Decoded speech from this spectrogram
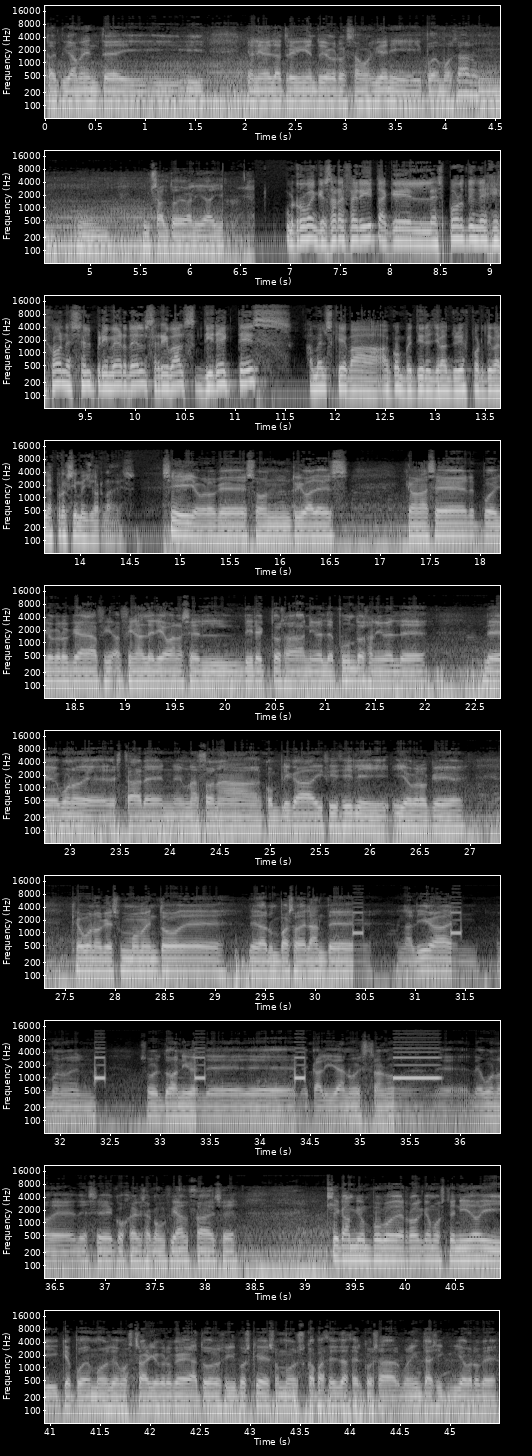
tácticamente y, y, y a nivel de atrevimiento yo creo que estamos bien y podemos dar un, un, un salto de calidad allí. Rubén, que s'ha referit a que l'Sporting de Gijón és el primer dels rivals directes amb els que va a competir el Llevant Unió Esportiva en les pròximes jornades. Sí, yo creo que son rivales que van a ser, pues yo creo que al final del día van a ser directos a nivel de puntos, a nivel de, de bueno, de, estar en, una zona complicada, difícil y, yo creo que, que, bueno, que es un momento de, dar un paso adelante en la liga, en, bueno, en, sobre todo a nivel de, calidad nuestra, ¿no? de, bueno, de, ese coger esa confianza, ese ese cambio un poco de rol que hemos tenido y que podemos demostrar yo creo que a todos los equipos que somos capaces de hacer cosas bonitas y yo creo que,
